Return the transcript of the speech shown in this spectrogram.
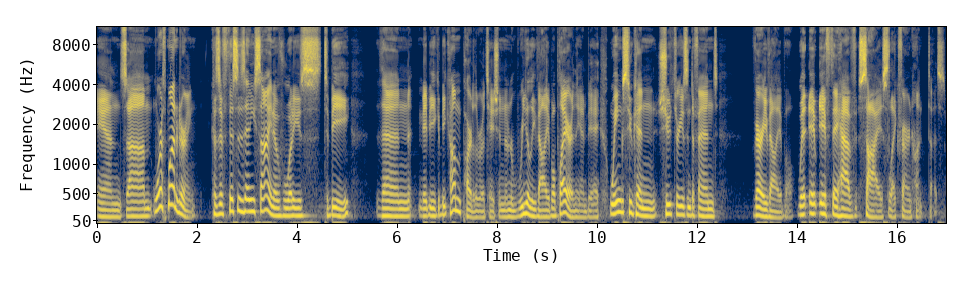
and um, worth monitoring. Because if this is any sign of what he's to be, then maybe he could become part of the rotation and a really valuable player in the NBA. Wings who can shoot threes and defend, very valuable if they have size like Feron Hunt does.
